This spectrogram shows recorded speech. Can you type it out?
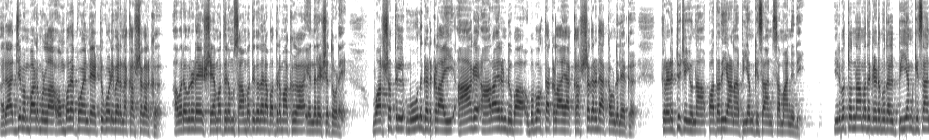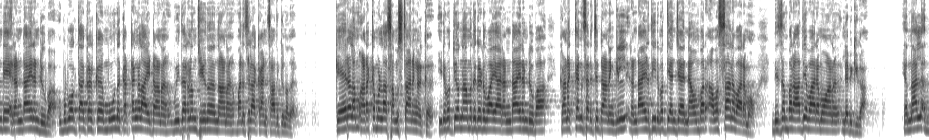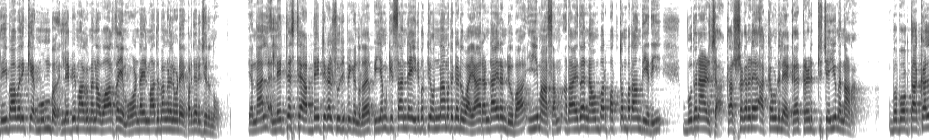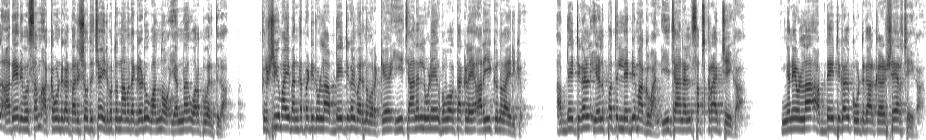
രാജ്യമെമ്പാടുമുള്ള ഒമ്പത് പോയിന്റ് എട്ട് കോടി വരുന്ന കർഷകർക്ക് അവരവരുടെ ക്ഷേമത്തിനും സാമ്പത്തിക നില ഭദ്രമാക്കുക എന്ന ലക്ഷ്യത്തോടെ വർഷത്തിൽ മൂന്ന് ഗഡുക്കളായി ആകെ ആറായിരം രൂപ ഉപഭോക്താക്കളായ കർഷകരുടെ അക്കൗണ്ടിലേക്ക് ക്രെഡിറ്റ് ചെയ്യുന്ന പദ്ധതിയാണ് പി എം കിസാൻ സമ്മാൻ നിധി. ഇരുപത്തൊന്നാമത് ഗഡു മുതൽ പി എം കിസാന്റെ രണ്ടായിരം രൂപ ഉപഭോക്താക്കൾക്ക് മൂന്ന് ഘട്ടങ്ങളായിട്ടാണ് വിതരണം ചെയ്യുന്നതെന്നാണ് മനസ്സിലാക്കാൻ സാധിക്കുന്നത്. കേരളം അടക്കമുള്ള സംസ്ഥാനങ്ങൾക്ക് ഇരുപത്തിയൊന്നാമത് ഗഡുവായ രണ്ടായിരം രൂപ കണക്കനുസരിച്ചിട്ടാണെങ്കിൽ രണ്ടായിരത്തി ഇരുപത്തിയഞ്ച് നവംബർ അവസാന വാരമോ ഡിസംബർ ആദ്യ വാരമോ ആണ് ലഭിക്കുക. എന്നാൽ ദീപാവലിക്ക് മുമ്പ് ലഭ്യമാകുമെന്ന വാർത്തയും ഓൺലൈൻ മാധ്യമങ്ങളിലൂടെ പ്രചരിച്ചിരുന്നു. എന്നാൽ ലേറ്റസ്റ്റ് അപ്ഡേറ്റുകൾ സൂചിപ്പിക്കുന്നത് പി എം കിസാന്റെ ഇരുപത്തിയൊന്നാമത് ഗഡുവായ രണ്ടായിരം രൂപ ഈ മാസം അതായത് നവംബർ പത്തൊമ്പതാം തീയതി ബുധനാഴ്ച കർഷകരുടെ അക്കൗണ്ടിലേക്ക് ക്രെഡിറ്റ് ചെയ്യുമെന്നാണ്. ഉപഭോക്താക്കൾ അതേ ദിവസം അക്കൗണ്ടുകൾ പരിശോധിച്ച് ഇരുപത്തൊന്നാമത് ഗഡു വന്നോ എന്ന് ഉറപ്പുവരുത്തുക. കൃഷിയുമായി ബന്ധപ്പെട്ടിട്ടുള്ള അപ്ഡേറ്റുകൾ വരുന്ന മുറയ്ക്ക് ഈ ചാനലിലൂടെ ഉപഭോക്താക്കളെ അറിയിക്കുന്നതായിരിക്കും. അപ്ഡേറ്റുകൾ എളുപ്പത്തിൽ ലഭ്യമാകുവാൻ ഈ ചാനൽ സബ്സ്ക്രൈബ് ചെയ്യുക. ഇങ്ങനെയുള്ള അപ്ഡേറ്റുകൾ കൂട്ടുകാർക്ക് ഷെയർ ചെയ്യുക.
